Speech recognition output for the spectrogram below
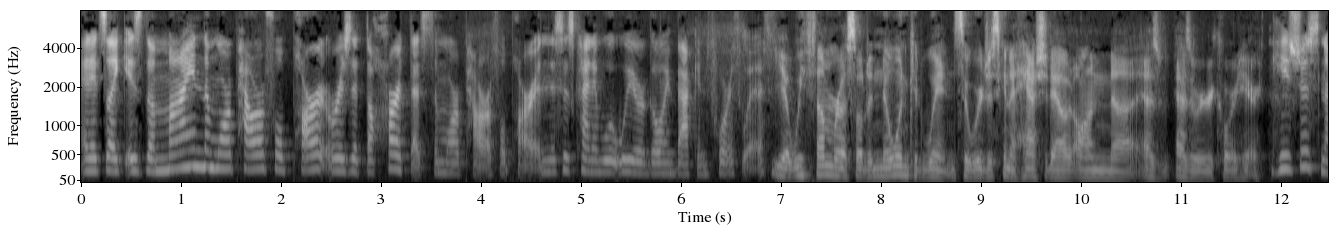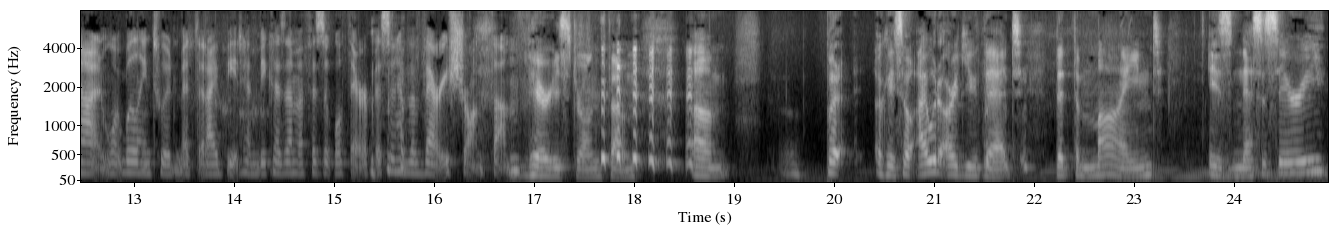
and it's like, is the mind the more powerful part or is it the heart that's the more powerful part? And this is kind of what we were going back and forth with. Yeah, we thumb wrestled and no one could win. So we're just going to hash it out on uh, as, as we record here. He's just not willing to admit that I beat him because I'm a physical therapist and have a very strong thumb. Very strong thumb. um, but okay, so I would argue that that the mind is necessary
